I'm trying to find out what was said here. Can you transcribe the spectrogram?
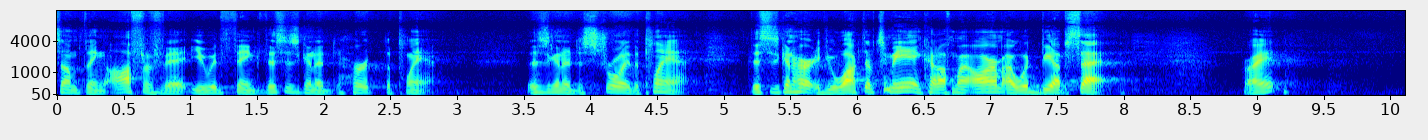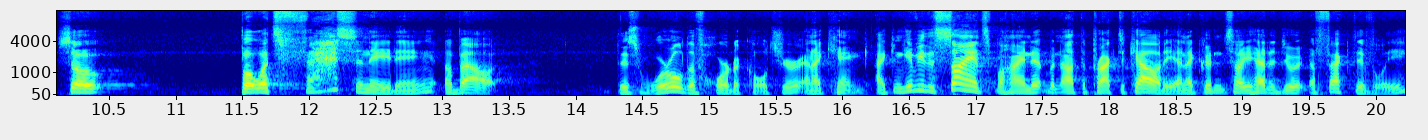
something off of it, you would think this is going to hurt the plant. This is going to destroy the plant. This is going to hurt. If you walked up to me and cut off my arm, I would be upset, right? So, but what's fascinating about this world of horticulture, and I can't, I can give you the science behind it, but not the practicality, and I couldn't tell you how to do it effectively.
